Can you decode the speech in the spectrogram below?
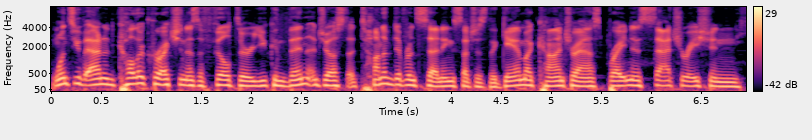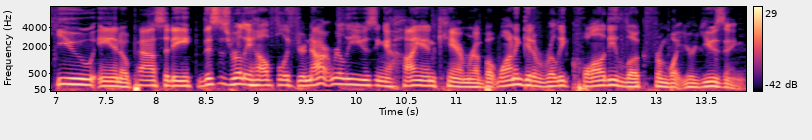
Once you've added color correction as a filter, you can then adjust a ton of different settings such as the gamma, contrast, brightness, saturation, hue, and opacity. This is really helpful if you're not really using a high-end camera but want to get a really quality look from what you're using.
